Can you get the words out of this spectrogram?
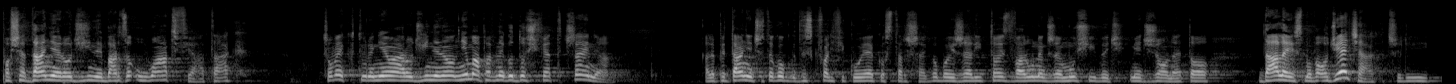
posiadanie rodziny bardzo ułatwia, tak? Człowiek, który nie ma rodziny, no, nie ma pewnego doświadczenia. Ale pytanie, czy to go dyskwalifikuje jako starszego, bo jeżeli to jest warunek, że musi być, mieć żonę, to dalej jest mowa o dzieciach, czyli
